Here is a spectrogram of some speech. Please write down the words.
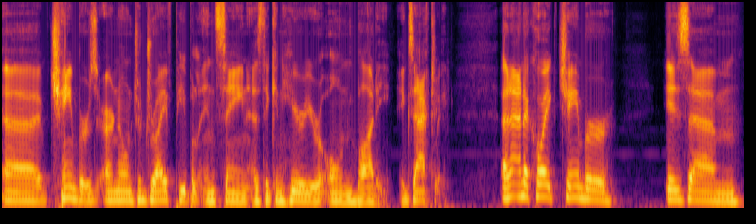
uh, chambers are known to drive people insane as they can hear your own body. Exactly. An anechoic chamber is um,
